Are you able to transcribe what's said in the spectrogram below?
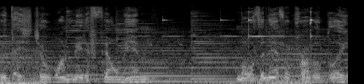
would they still want me to film him? More than ever, probably.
